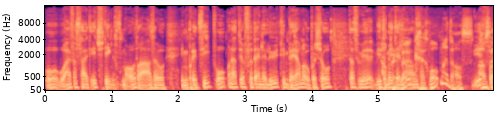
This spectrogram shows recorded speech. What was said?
wo, wo einfach sagt, jetzt stinkt mir, oder? Also, im Prinzip will man natürlich von diesen Leuten in Bern oben schon, dass wir wieder Aber mit wirklich, will man das? Ich also,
